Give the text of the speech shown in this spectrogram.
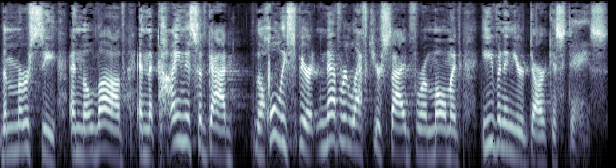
the mercy and the love and the kindness of God the Holy Spirit never left your side for a moment, even in your darkest days.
